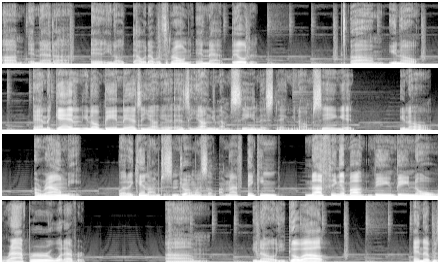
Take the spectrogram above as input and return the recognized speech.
um, in that, uh, in, you know, that were, that were thrown in that building. Um, you know, and again, you know, being there as a young as a young, and I'm seeing this thing. You know, I'm seeing it. You know, around me. But again, I'm just enjoying myself. I'm not thinking nothing about being being no rapper or whatever. Um, you know, you go out, end up in,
